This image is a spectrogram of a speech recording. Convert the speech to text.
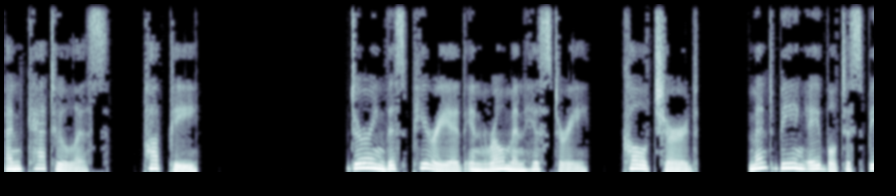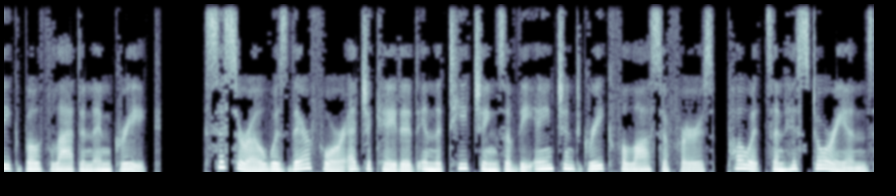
and Catulus, puppy. During this period in Roman history, cultured meant being able to speak both Latin and Greek. Cicero was therefore educated in the teachings of the ancient Greek philosophers, poets and historians,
